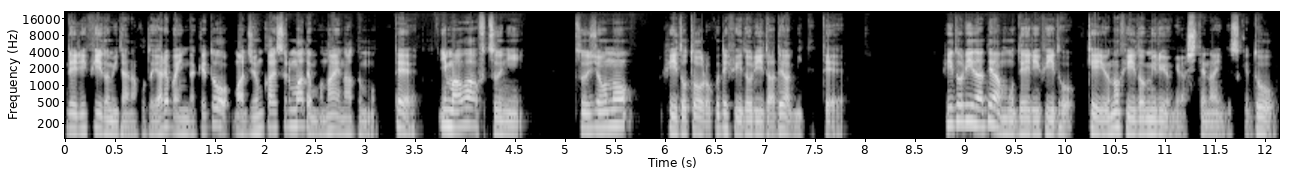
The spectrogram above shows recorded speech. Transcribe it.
デイリーフィードみたいなことやればいいんだけど、まあ、巡回するまでもないなと思って、今は普通に通常のフィード登録でフィードリーダーでは見てて、フィードリーダーではもうデイリーフィード経由のフィードを見るようにはしてないんですけど、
